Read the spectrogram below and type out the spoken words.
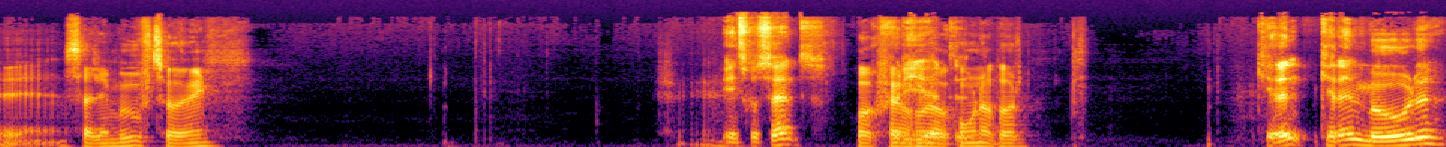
Øh, Så det er move to earn. Interessant. Brug Fordi 500 at- kroner på det. Kan den, kan den måle...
